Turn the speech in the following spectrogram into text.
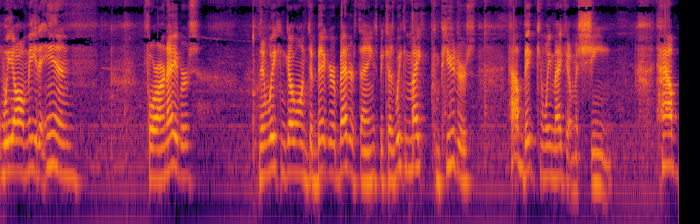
we all meet an end for our neighbors, then we can go on to bigger, better things because we can make computers how big can we make a machine? How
